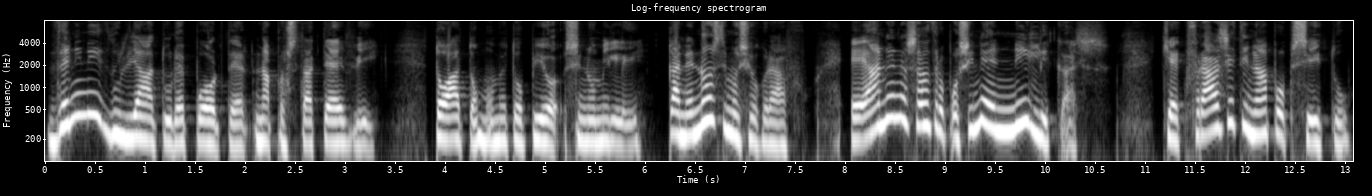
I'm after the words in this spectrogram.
Δεν είναι η δουλειά του ρεπόρτερ να προστατεύει το άτομο με το οποίο συνομιλεί. Κανενός δημοσιογράφου. Εάν ένας άνθρωπος είναι ενήλικας και εκφράζει την άποψή του,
